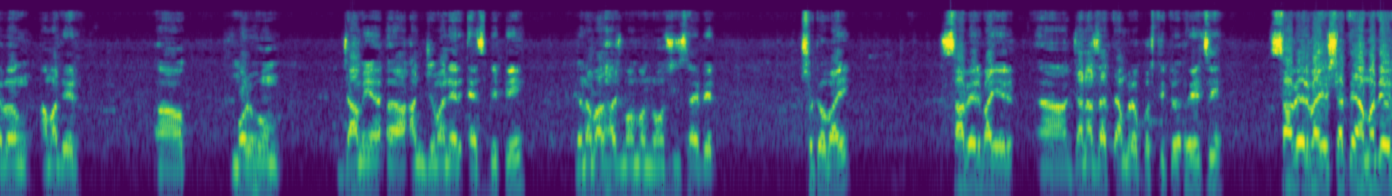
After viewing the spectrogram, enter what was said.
এবং আমাদের মরহুম জামিয়া আঞ্জুমানের এসবিপি, জনাব আলহাজ মোহাম্মদ মহসিন সাহেবের ছোট ভাই। সাবের ভাইয়ের জানাজাতে আমরা উপস্থিত হয়েছি। সাবের ভাইয়ের সাথে আমাদের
